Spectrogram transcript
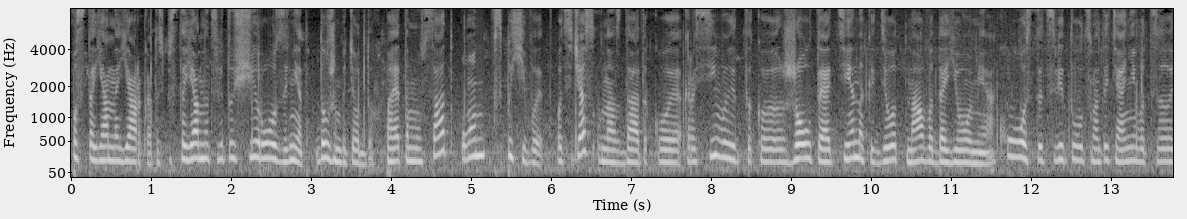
постоянно яркое, то есть постоянно цветущие розы. Нет, должен быть отдых. Поэтому сад, он вспыхивает. Вот сейчас у нас, да, такой красивый, такой желтый оттенок идет на водоеме. Хосты цветут, смотрите, они вот э,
